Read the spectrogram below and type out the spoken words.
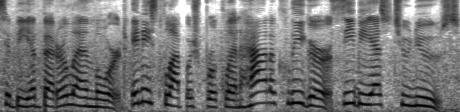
to be a better landlord. In East Flatbush, Brooklyn, Hannah Kliger, CBS 2 News.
